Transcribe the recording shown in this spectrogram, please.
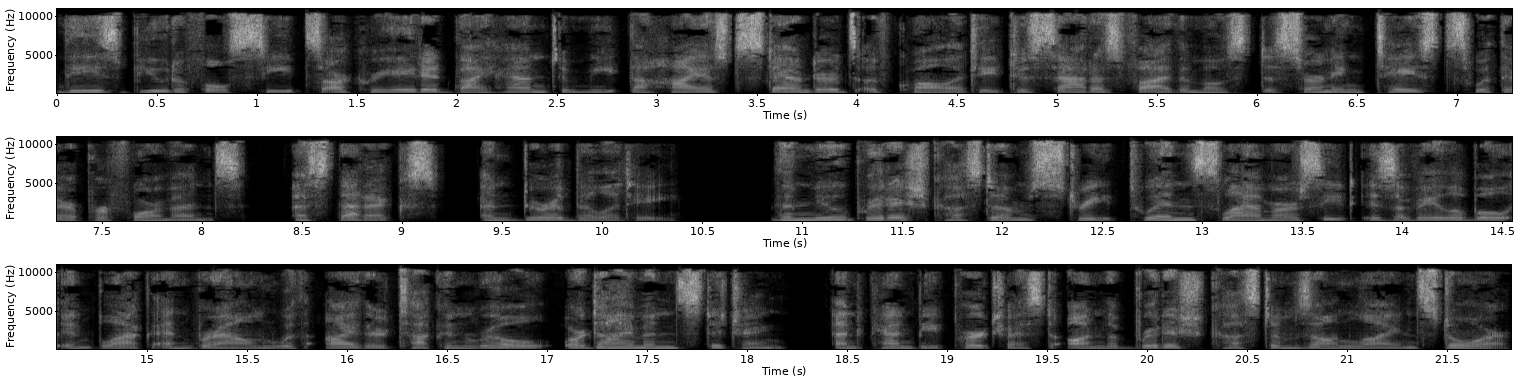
These beautiful seats are created by hand to meet the highest standards of quality to satisfy the most discerning tastes with their performance, aesthetics, and durability. The new British Customs Street Twin Slammer seat is available in black and brown with either tuck and roll or diamond stitching, and can be purchased on the British Customs online store.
